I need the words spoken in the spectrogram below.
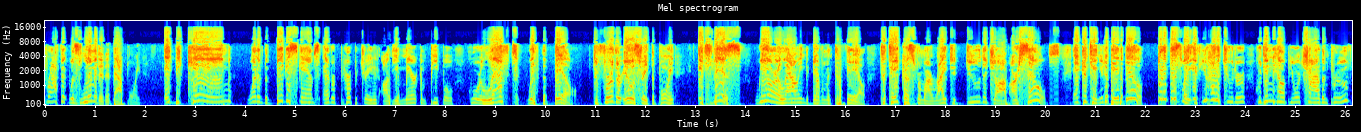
profit was limited at that point. It became one of the biggest scams ever perpetrated on the American people who were left with the bill. To further illustrate the point, it's this. We are allowing the government to fail to take us from our right to do the job ourselves and continue to pay the bill. Put it this way, if you had a tutor who didn't help your child improve,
